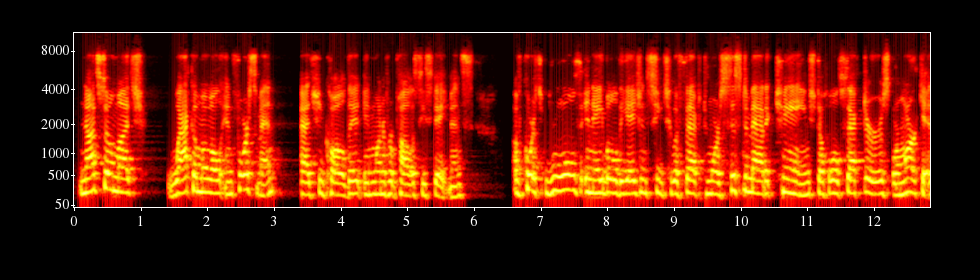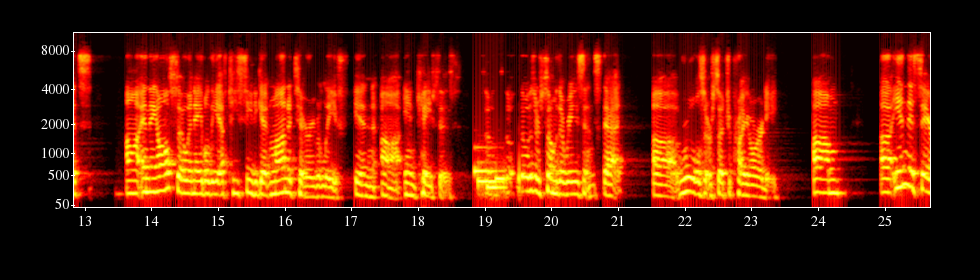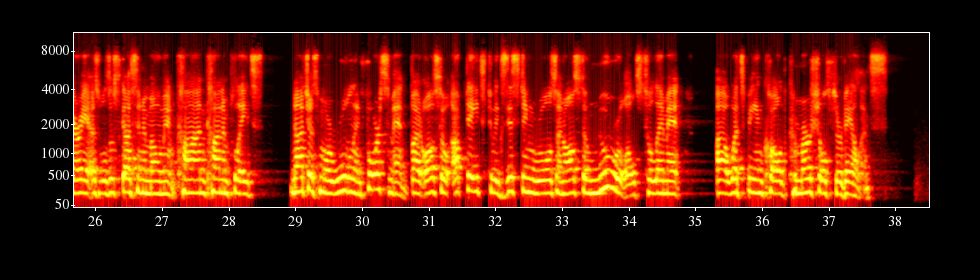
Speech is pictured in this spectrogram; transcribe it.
not so much whack a mole enforcement, as she called it in one of her policy statements. Of course, rules enable the agency to effect more systematic change to whole sectors or markets. Uh, and they also enable the FTC to get monetary relief in, uh, in cases. So, th- those are some of the reasons that uh, rules are such a priority. Um, uh, in this area, as we'll discuss in a moment, Khan contemplates not just more rule enforcement, but also updates to existing rules and also new rules to limit uh, what's being called commercial surveillance.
